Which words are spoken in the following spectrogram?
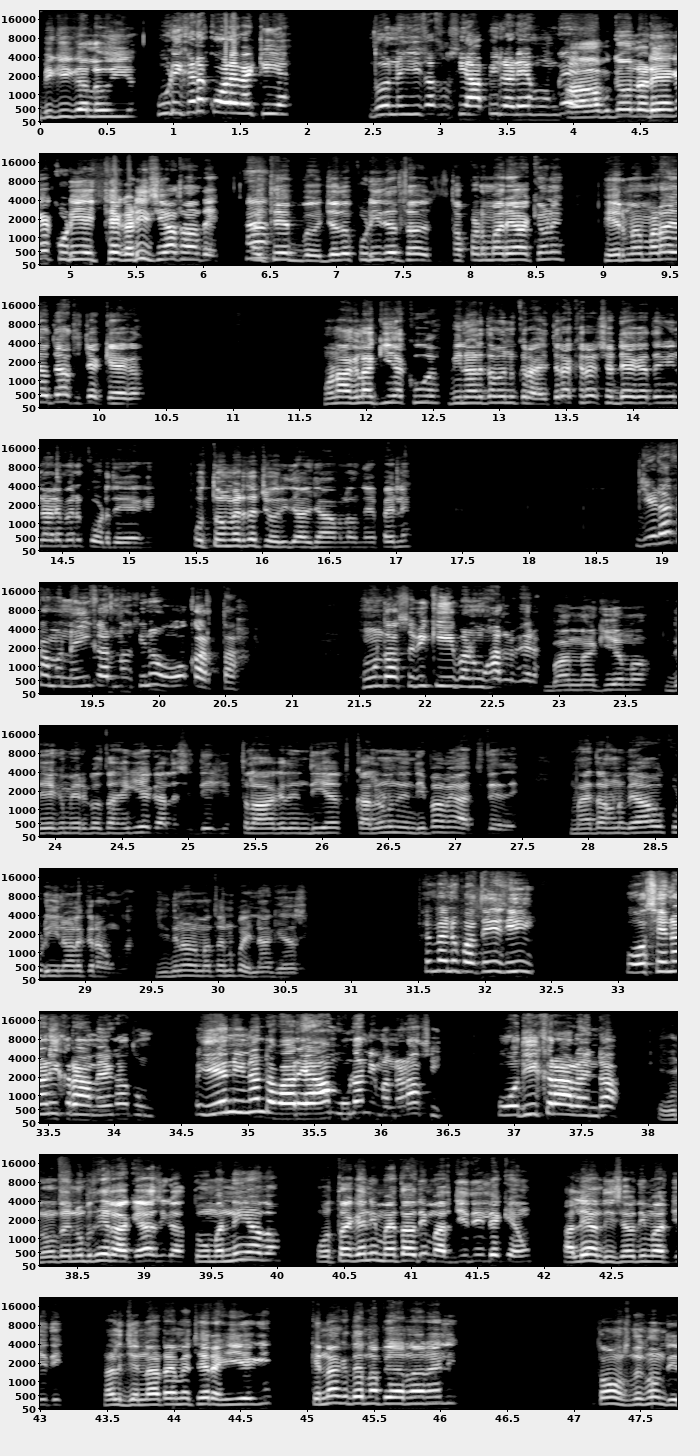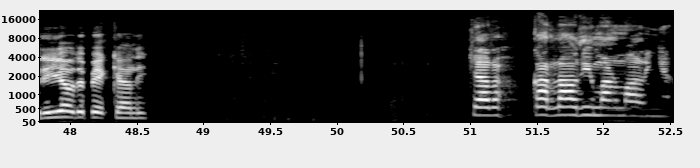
ਵੀ ਕੀ ਗੱਲ ਹੋਈ ਹੈ ਕੁੜੀ ਕਿਹੜਾ ਕੋਲੇ ਬੈਠੀ ਐ ਦੋਨੇ ਜੀ ਤਾਂ ਤੁਸੀਂ ਆਪ ਹੀ ਲੜੇ ਹੋਵੋਗੇ। ਆਪ ਕਿਉਂ ਲੜੇ ਹੈਗੇ? ਕੁੜੀ ਇੱਥੇ ਖੜੀ ਸੀ ਆ ਥਾਂ ਤੇ। ਹਾਂ। ਇੱਥੇ ਜਦੋਂ ਕੁੜੀ ਦੇ ਥੱਪੜ ਮਾਰਿਆ ਆ ਕੇ ਉਹਨੇ ਫੇਰ ਮੈਂ ਮੜਾ ਜਿਹਾ ਉਹਦੇ ਹੱਥ ਚੱਕਿਆ ਹੈਗਾ। ਹੁਣ ਅਗਲਾ ਕੀ ਆਖੂਗਾ? ਵੀ ਨਾਲੇ ਤਾਂ ਮੈਨੂੰ ਕਿਰਾਏ ਤੇ ਰੱਖ ਛੱਡਿਆ ਗਿਆ ਤੇ ਵੀ ਨਾਲੇ ਮੈਨੂੰ ਕੁੱਟਦੇ ਹੈਗੇ। ਉੱਤੋਂ ਮੇਰੇ ਤੇ ਚੋਰੀ ਦਾ ਇਲਜ਼ਾਮ ਲਾਉਂਦੇ ਆ ਪਹਿਲੇ। ਜਿਹੜਾ ਕੰਮ ਨਹੀਂ ਕਰਨਾ ਸੀ ਨਾ ਉਹ ਕਰਤਾ। ਹੁਣ ਦੱਸ ਵੀ ਕੀ ਬਣੂ ਹੱਲ ਫਿਰ? ਬਾਨਾ ਕੀ ਆ ਮਾਂ? ਦੇਖ ਮੇਰੇ ਕੋਲ ਤਾਂ ਹੈਗੀ ਆ ਗੱਲ ਸਿੱਧੀ ਜੀ ਤਲਾਕ ਦਿੰਦੀ ਆ ਕੱਲ ਨੂੰ ਦਿੰਦੀ ਭਾਵੇਂ ਅੱਜ ਦੇ ਦੇ। ਮੈਂ ਤਾਂ ਹੁਣ ਵਿਆਹ ਉਹ ਕੁੜੀ ਨਾਲ ਕਰਾਉਂਗਾ ਜਿਹਦੇ ਨਾਲ ਮੈਂ ਤੈਨੂੰ ਪਹਿਲਾਂ ਕਿਹਾ ਸੀ। ਫਿਰ ਮੈਨੂੰ ਪਤਾ ਹੀ ਸੀ ਉਸੇ ਨਾਲ ਹੀ ਕਰਾਵੇਂਗਾ ਤੂੰ। ਇਹ ਨਹੀਂ ਨਾ ਦੁਬਾਰੇ ਆ ਮੂੜਾ ਨਹੀਂ ਮੰਨਣਾ ਸੀ। ਉਹਦੀ ਕਰਾ ਲੈਂਦਾ। ਉਦੋਂ ਤੈਨੂੰ ਬਥੇਰਾ ਕਿਹਾ ਸੀਗਾ। ਤੂੰ ਮੰਨੀ ਆ ਉਦੋਂ? ਉਹ ਤਾਂ ਕਹਿੰਦੀ ਮੈਂ ਤਾਂ ਉਹਦੀ ਮਰਜ਼ੀ ਦੀ ਲੈ ਕੇ ਆਉਂ ਆ ਲਿਆਂਦੀ ਸੀ ਉਹਦੀ ਮਰਜ਼ੀ ਦੀ ਨਾਲ ਜਿੰਨਾ ਟਾਈਮ ਇੱਥੇ ਰਹੀ ਹੈਗੀ ਕਿੰਨਾ ਕੁ ਦੇਰ ਨਾਲ ਪਿਆਰ ਨਾਲ ਰਹਿ ਲਈ? ਧੌਂਸ ਦਿਖਾਉਂਦੀ ਰਹੀ ਆ ਉਹਦੇ ਪੇਕਿਆਂ ਦੀ। ਚੱਲ ਕਰ ਲਾ ਉਹਦੀ ਮਨਮਾਨੀਆਂ।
